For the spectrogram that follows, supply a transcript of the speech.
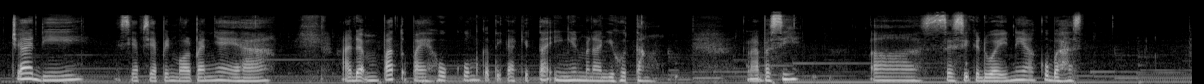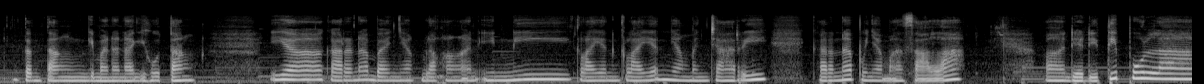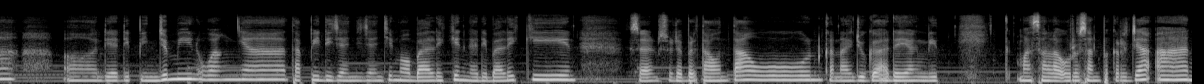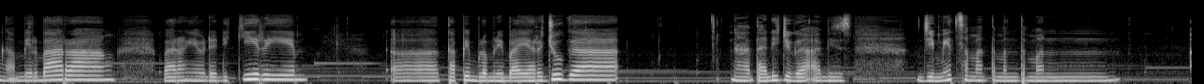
Jadi, siap-siapin bolpennya ya. Ada empat upaya hukum ketika kita ingin menagih hutang. Kenapa sih uh, sesi kedua ini aku bahas tentang gimana nagih hutang? Iya, karena banyak belakangan ini klien-klien yang mencari karena punya masalah. Uh, dia ditipu lah, uh, dia dipinjemin uangnya, tapi dijanji-janjin mau balikin nggak dibalikin. Sudah, sudah bertahun-tahun, karena juga ada yang di masalah urusan pekerjaan, ngambil barang, barangnya udah dikirim, uh, tapi belum dibayar juga Nah, tadi juga abis jimit sama teman-teman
